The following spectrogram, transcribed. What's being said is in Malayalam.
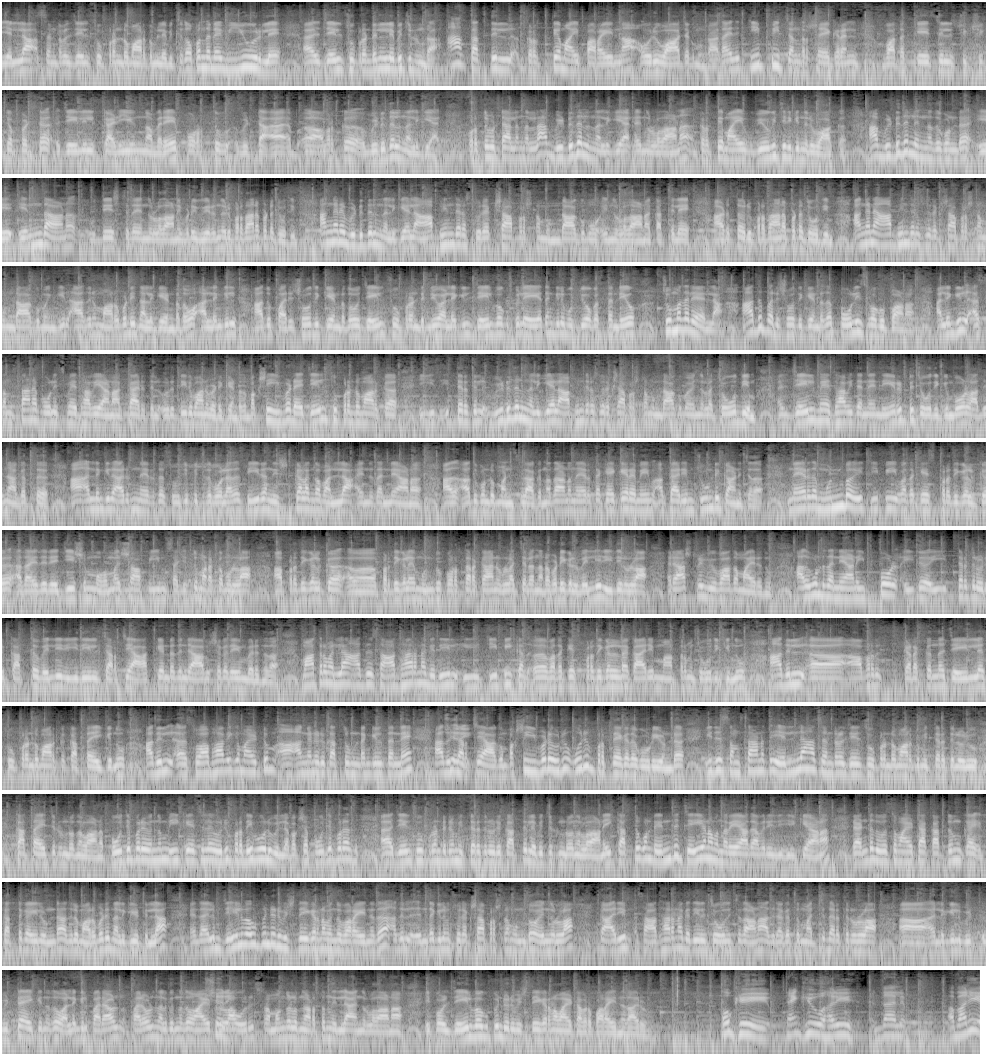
എല്ലാ സെൻട്രൽ ജയിൽ സൂപ്രണ്ടുമാർക്കും ലഭിച്ചത്. ഒപ്പം തന്നെ വിയൂരിലെ ജയിൽ സൂപ്രണ്ടിന് ലഭിച്ചിട്ടുണ്ട്. ആ കത്തിൽ കൃത്യമായി പറയുന്ന ഒരു വാചകമുണ്ട്. അതായത് ടി പി ചന്ദ്രശേഖരൻ വധക്കേസിൽ ശിക്ഷിക്കപ്പെട്ട് ജയിലിൽ കഴിയുന്നവരെ പുറത്തു വിട്ട അവർക്ക് വിടുതൽ നൽകിയാൽ പുറത്തുവിട്ടാൽ എന്നല്ല വിടുതൽ നൽകിയാൽ എന്നുള്ളതാണ് കൃത്യമായി ഉപയോഗിച്ചിരിക്കുന്ന ഒരു വാക്ക്. ആ വിടുതൽ എന്നതുകൊണ്ട് എ- എന്താണ് ഉദ്ദേശിച്ചത് എന്നുള്ളതാണ് ഇവിടെ ഉയരുന്ന ഒരു പ്രധാനപ്പെട്ട ചോദ്യം. അങ്ങനെ വിടുതൽ നൽകിയാൽ ആഭ്യന്തര സുരക്ഷാ പ്രശ്നം ഉണ്ടാകുമോ എന്നുള്ളതാണ് കത്തിലെ അടുത്ത ഒരു പ്രധാനപ്പെട്ട ചോദ്യം. അങ്ങനെ ആഭ്യന്തര സുരക്ഷാ പ്രശ്നം ഉണ്ടാകുമെങ്കിൽ അതിന് മറുപടി നൽകേണ്ടതോ അല്ലെങ്കിൽ അത് പരിശോധിക്കേണ്ടതോ ജയിൽ സൂപ്രണ്ടിന്റെയോ അല്ലെങ്കിൽ ജയിൽ വകുപ്പിലെ ഏതെങ്കിലും ഉദ്യോഗസ്ഥന്റെയോ ചുമതലയല്ല. അത് പരിശോധിക്കേണ്ടത് പോലീസ് വകുപ്പാണ്. അല്ലെങ്കിൽ സംസ്ഥാന പോലീസ് മേധാവിയാണ് അക്കാര്യത്തിൽ ഒരു തീരുമാനമെടുക്കേണ്ടത്. പക്ഷേ ഇവിടെ ജയിൽ സൂപ്രണ്ടുമാർക്ക് ഇത്തരത്തിൽ വിടുതൽ നൽകിയാൽ ആഭ്യന്തര സുരക്ഷാ പ്രശ്നം ഉണ്ടാകുമോ എന്നുള്ള ചോദ്യം ജയിൽ മേധാവി തന്നെ നേരിട്ട് ചോദിക്കുമ്പോൾ അതിനകത്ത് അല്ലെങ്കിൽ അരുൺ നേരത്തെ സൂചിപ്പിച്ചതുപോലെ അത് തീരെ നിഷ്കളങ്കമല്ല എന്ന് തന്നെയാണ് അത് അതുകൊണ്ട് മനസ്സിലാക്കുന്നത്. അതാണ് നേരത്തെ കെ കെ രമയും അക്കാര്യം ചൂണ്ടിക്കാണിച്ചത്. നേരത്തെ മുൻപ് ഈ ടി പി വധക്കേസ് പ്രതികൾക്ക് അതായത് രജീഷും മുഹമ്മദ് ഷാഫിയും സജിത്തും അടക്കമുള്ള പ്രതികൾക്ക് പ്രതികളെ മുൻപ് പുറത്തിറക്കാനുള്ള ചില നടപടികൾ വലിയ രീതിയിലുള്ള രാഷ്ട്രീയ വിവാദമായിരുന്നു. അതുകൊണ്ട് തന്നെയാണ് ഇപ്പോൾ ഇത് ഇത്തരത്തിലൊരു കത്ത് വലിയ രീതിയിൽ ചർച്ചയാക്കേണ്ടതിന്റെ ആവശ്യകതയും വരുന്നത്. മാത്രമല്ല അത് സാധാരണഗതിയിൽ ഈ ടി പി വധക്കേസ് പ്രതികളുടെ കാര്യം മാത്രം ചോദിക്കുന്നു. അതിൽ അവർ കിടക്കുന്ന ജയിലിലെ സൂപ്രണ്ടുമാർക്ക് കത്തയക്കുന്നു. അതിൽ സ്വാഭാവികമായിട്ടും അങ്ങനെ ഒരു കത്തുണ്ടെങ്കിൽ തന്നെ അത് ചർച്ചയാകും. പക്ഷേ ഇവിടെ ഒരു ഒരു പ്രത്യേകത കൂടിയുണ്ട്. ഇത് സംസ്ഥാനത്തെ എല്ലാ സെൻട്രൽ ജയിൽ സൂപ്രണ്ടുമാർക്കും ഇത്തരത്തിലൊരു കത്ത് അയച്ചിട്ടുണ്ടെന്നുള്ളതാണ് പൂജപ്പുരയൊന്നും ഈ കേസിലെ ഒരു പ്രതി പോലുമില്ല പക്ഷേ പൂജപ്പുര ജയിൽ സൂപ്രണ്ടിനും ഇത്തരത്തിലൊരു കത്ത് ലഭിച്ചിട്ടുണ്ടോ എന്നുള്ളതാണ്. ഈ കത്ത് കൊണ്ട് എന്ത് ചെയ്യണമെന്നറിയാതെ അവർ ഇരിക്കുകയാണ്. രണ്ട് ദിവസമായിട്ട് ആ കത്തും കത്ത് കയ്യിലുണ്ട്. അതിൽ മറുപടി നൽകിയിട്ടില്ല. എന്തായാലും ജയിൽ വകുപ്പിന്റെ ഒരു വിശദീകരണം എന്ന് പറയുന്നത് അതിൽ എന്തെങ്കിലും സുരക്ഷാ പ്രശ്നമുണ്ടോ എന്നുള്ള കാര്യം സാധാരണഗതിയിൽ ചോദിച്ചതാണ്. അതിനകത്ത് മറ്റു തരത്തിലുള്ള അല്ലെങ്കിൽ വിട്ടയക്കുന്നതോ അല്ലെങ്കിൽ പരോൾ പരോൾ നൽകുന്നതോ ആയിട്ടുള്ള ഒരു ശ്രമങ്ങളും നടത്തുന്നില്ല എന്നുള്ളതാണ് ഇപ്പോൾ ജയിൽ വകുപ്പിന്റെ ഒരു വിശദീകരണമായിട്ട് അവർ പറയുന്നത്. Arun. Okay thank you Hari. എന്തായാലും ഹരി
